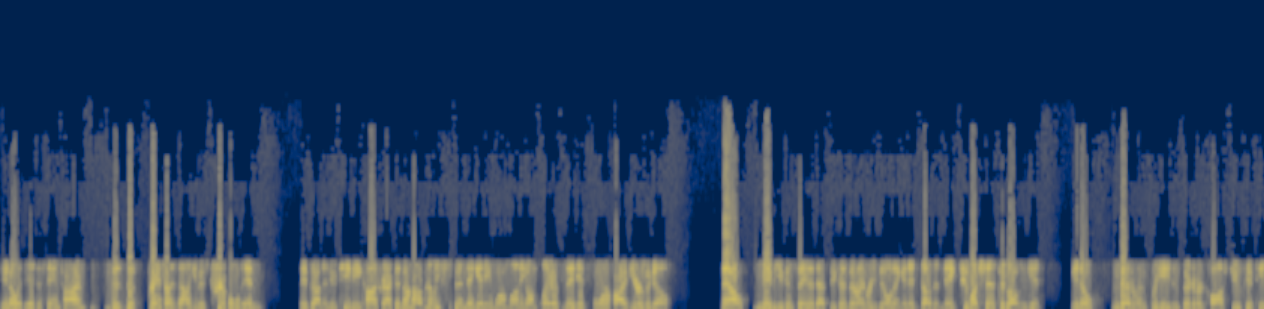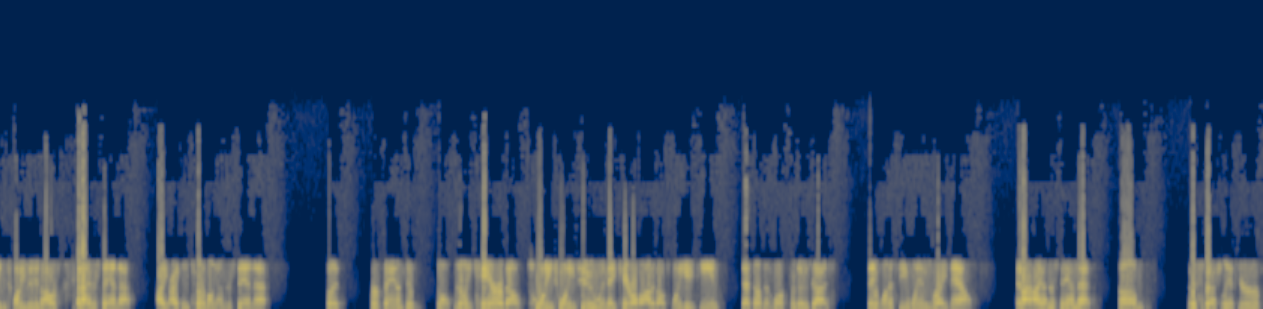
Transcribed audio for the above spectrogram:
you know, at, at the same time, the, the franchise value has tripled and they've gotten a new TV contract and they're not really spending any more money on players than they did four or five years ago. Now, maybe you can say that that's because they're in rebuilding and it doesn't make too much sense to go out and get, you know, veteran free agents that are going to cost you 15 to 20 million dollars. And I understand that. I, I can totally understand that. But for fans that don't really care about 2022 and they care a lot about 2018, that doesn't work for those guys. They want to see wins right now. And I, I understand that, um, especially if you're,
